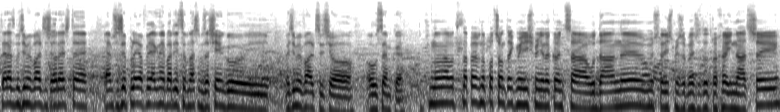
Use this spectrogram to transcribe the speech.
Teraz będziemy walczyć o resztę. Ja myślę, że playoffy jak najbardziej są w naszym zasięgu i będziemy walczyć o, o ósemkę. No nawet na pewno początek mieliśmy nie do końca udany, myśleliśmy, że będzie to trochę inaczej,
